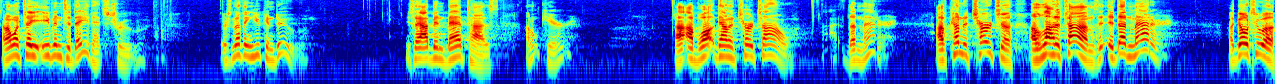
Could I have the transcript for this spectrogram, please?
And I want to tell you, even today, that's true. There's nothing you can do. You say, I've been baptized. I don't care. I've walked down a church aisle. It doesn't matter. I've come to church a, a lot of times. It, it doesn't matter. I go to a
